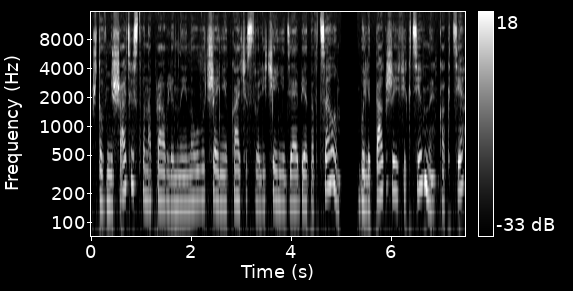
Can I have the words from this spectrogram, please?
что вмешательства, направленные на улучшение качества лечения диабета в целом, были так же эффективны, как те,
